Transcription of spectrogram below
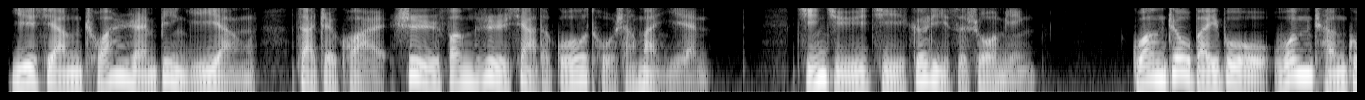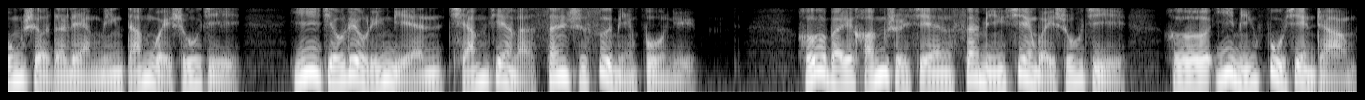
也像传染病一样，在这块世风日下的国土上蔓延。仅举几个例子说明：广州北部翁城公社的两名党委书记，一九六零年强奸了三十四名妇女；河北衡水县三名县委书记和一名副县长。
